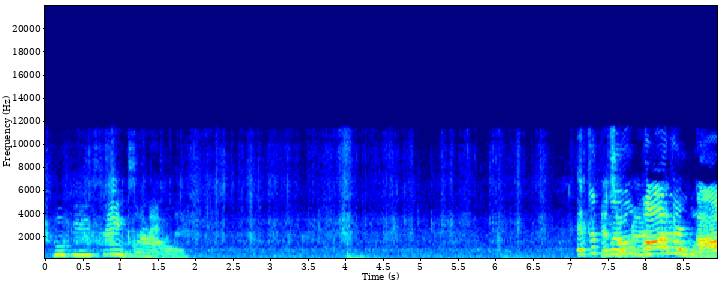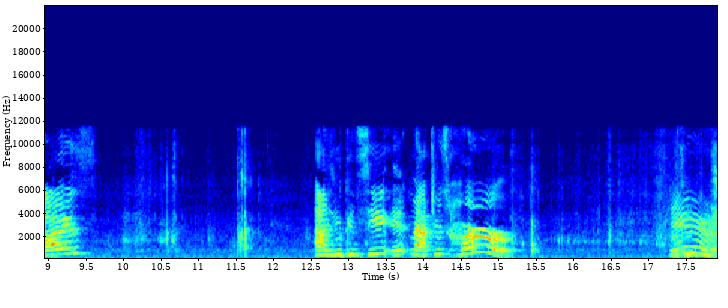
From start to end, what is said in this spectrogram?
spooky things on it. Ow. It's a Let's blue open another bottle, one. guys. As you can see, it matches her. I think Hair. it's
